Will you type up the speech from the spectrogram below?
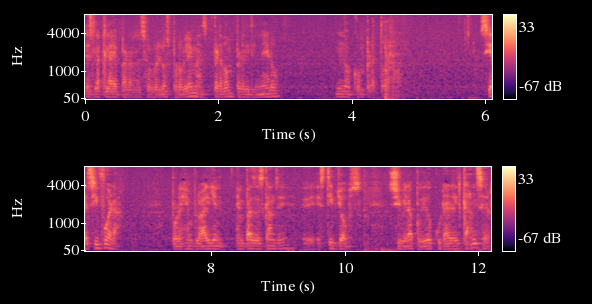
es la clave para resolver los problemas, perdón, pero el dinero no compra todo. Si así fuera, por ejemplo, alguien en paz descanse, eh, Steve Jobs, si hubiera podido curar el cáncer,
